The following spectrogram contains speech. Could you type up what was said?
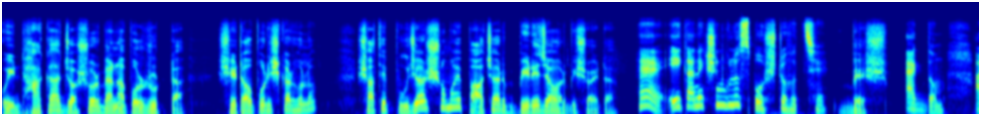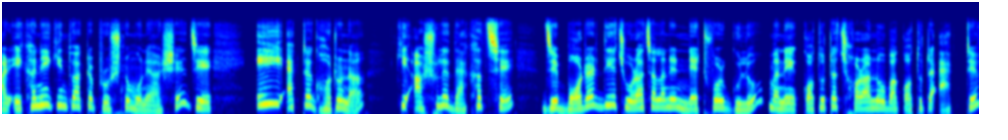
ওই ঢাকা যশোর বেনাপোল রুটটা সেটাও পরিষ্কার হলো। সাথে পূজার সময় পাচার বেড়ে যাওয়ার বিষয়টা। হ্যাঁ এই কানেকশনগুলো স্পষ্ট হচ্ছে। বেশ। একদম। আর এখানেই কিন্তু একটা প্রশ্ন মনে আসে যে এই একটা ঘটনা কি আসলে দেখাচ্ছে যে বর্ডার দিয়ে চোরাচালানের নেটওয়ার্কগুলো মানে কতটা ছড়ানো বা কতটা অ্যাক্টিভ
